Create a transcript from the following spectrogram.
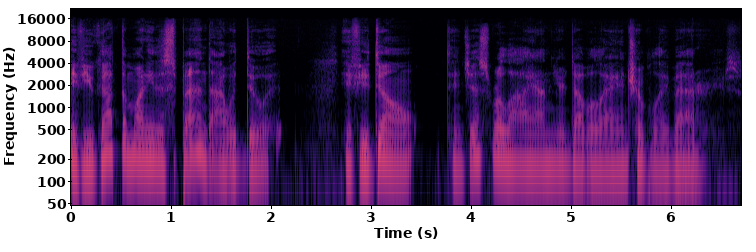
if you got the money to spend, I would do it. If you don't, then just rely on your AA and AAA batteries.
